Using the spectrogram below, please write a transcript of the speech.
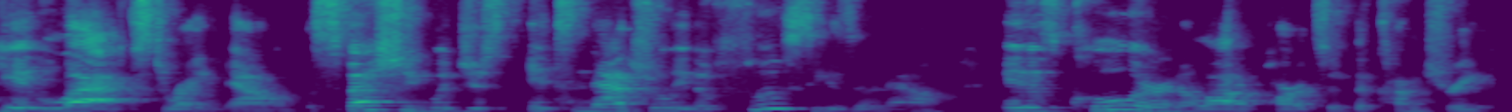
get laxed right now, especially with just it's naturally the flu season now. It is cooler in a lot of parts of the country.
